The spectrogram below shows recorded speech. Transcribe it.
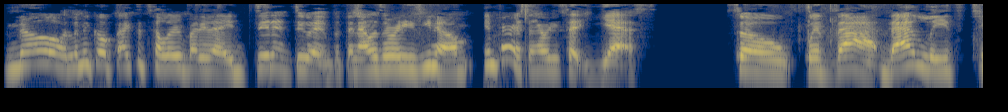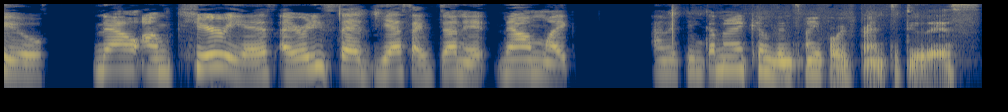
No, let me go back to tell everybody that I didn't do it. But then I was already, you know, embarrassed. I already said yes. So with that, that leads to now I'm curious. I already said yes, I've done it. Now I'm like, I think I'm gonna convince my boyfriend to do this,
